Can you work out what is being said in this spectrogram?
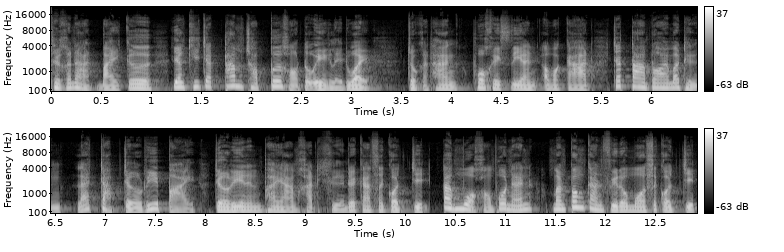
ถึงขนาดไบเกอร์ยังคิดจะตั้มช็อปเปอร์ของตัวเองเลยด้วย จนกระทั่งพวกคริสเตียนอวกาศจะตามรอยมาถึง และจับเจอรี่ไป เจอรี่นั้นพยายามขัดขืนด้วยการสะกดจิต แต่หมวกของพวกนั้นมันป้องกันฟิโรโมนสะกดจิต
